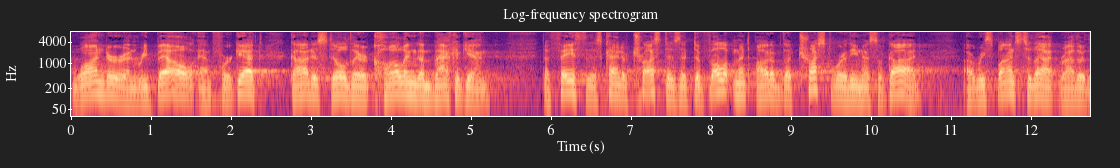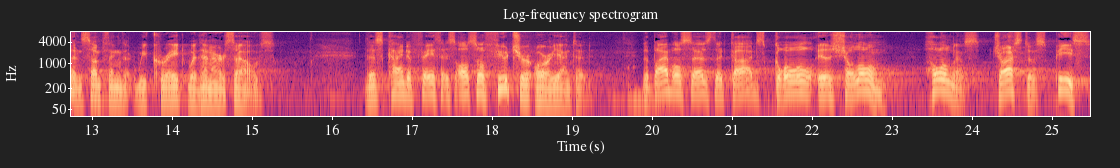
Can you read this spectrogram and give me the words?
wander and rebel and forget, God is still there calling them back again. The faith, this kind of trust, is a development out of the trustworthiness of God, a response to that rather than something that we create within ourselves. This kind of faith is also future oriented. The Bible says that God's goal is shalom, wholeness, justice, peace,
